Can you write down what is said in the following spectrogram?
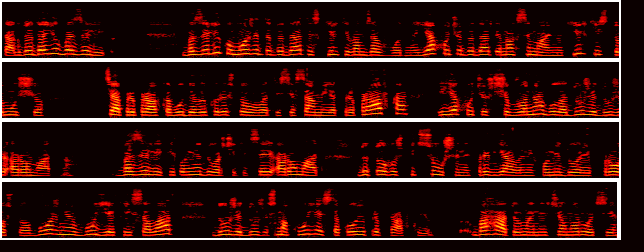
Так, додаю базилік. Базиліку можете додати скільки вам завгодно. Я хочу додати максимальну кількість, тому що Ця приправка буде використовуватися саме як приправка, і я хочу, щоб вона була дуже-дуже ароматна. Базилік і помідорчики, цей аромат до того ж підсушених, прив'ялених помідорів просто обожнюю. Будь-який салат дуже-дуже смакує з такою приправкою. Багато в мене в цьому році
